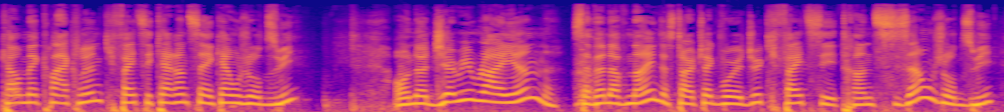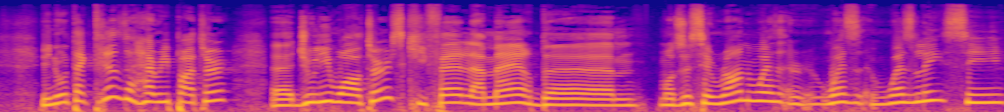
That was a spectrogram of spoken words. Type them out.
Carl McLachlan qui fête ses 45 ans aujourd'hui. On a Jerry Ryan, Seven of Nine de Star Trek Voyager, qui fête ses 36 ans aujourd'hui. Une autre actrice de Harry Potter, euh, Julie Walters, qui fait la mère de... euh, mon Dieu, c'est Ron Wes- Wes- Wesley? C'est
